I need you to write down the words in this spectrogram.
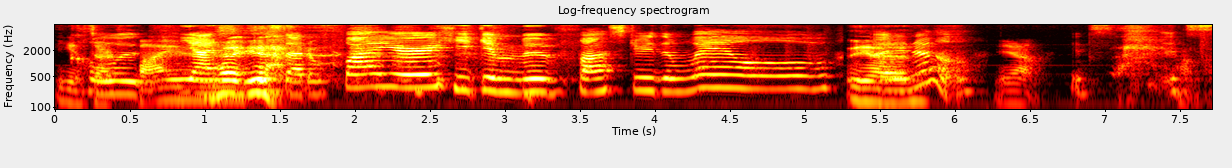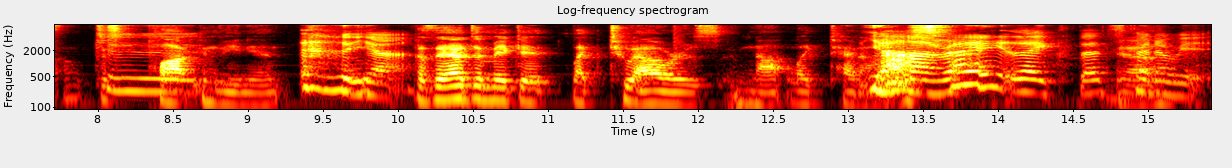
He can fires. Yeah, he yeah. can start a fire. He can move faster than whale. Yeah. I don't know. yeah, It's it's know, Just too- plot convenient. yeah. Because they had to make it like two hours, not like ten hours. Yeah, right. Like that's Yeah. kind of it.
